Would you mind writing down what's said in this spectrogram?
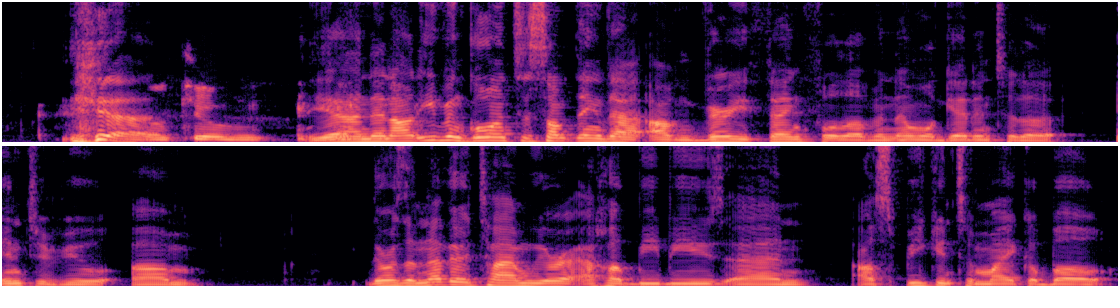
yeah. Don't kill me. Yeah, and then I'll even go into something that I'm very thankful of, and then we'll get into the interview. Um, there was another time we were at Habibi's, and I was speaking to Mike about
